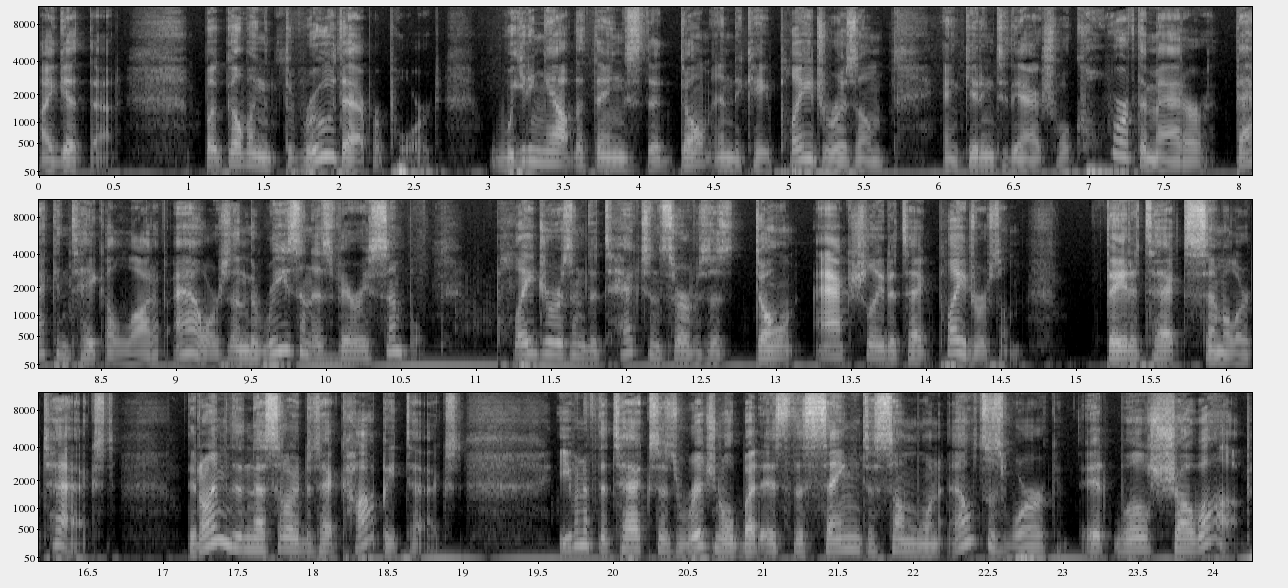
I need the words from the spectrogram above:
I get that. But going through that report, weeding out the things that don't indicate plagiarism, and getting to the actual core of the matter, that can take a lot of hours. And the reason is very simple. Plagiarism detection services don't actually detect plagiarism. They detect similar text. They don't even necessarily detect copy text. Even if the text is original but it's the same to someone else's work, it will show up.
